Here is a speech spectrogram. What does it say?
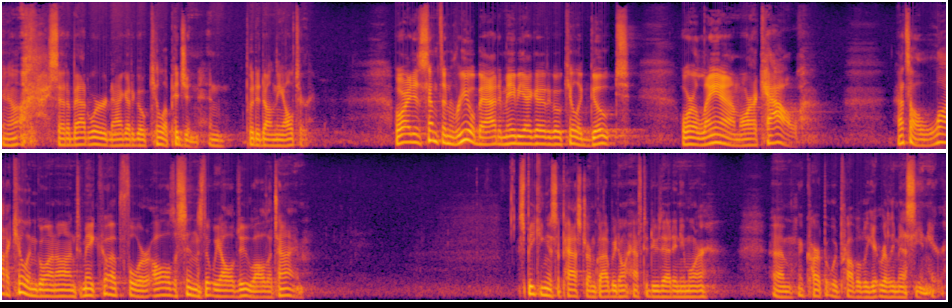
You know, I said a bad word, now I got to go kill a pigeon and put it on the altar. Or I did something real bad and maybe I got to go kill a goat or a lamb or a cow. That's a lot of killing going on to make up for all the sins that we all do all the time. Speaking as a pastor, I'm glad we don't have to do that anymore. Um, the carpet would probably get really messy in here.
